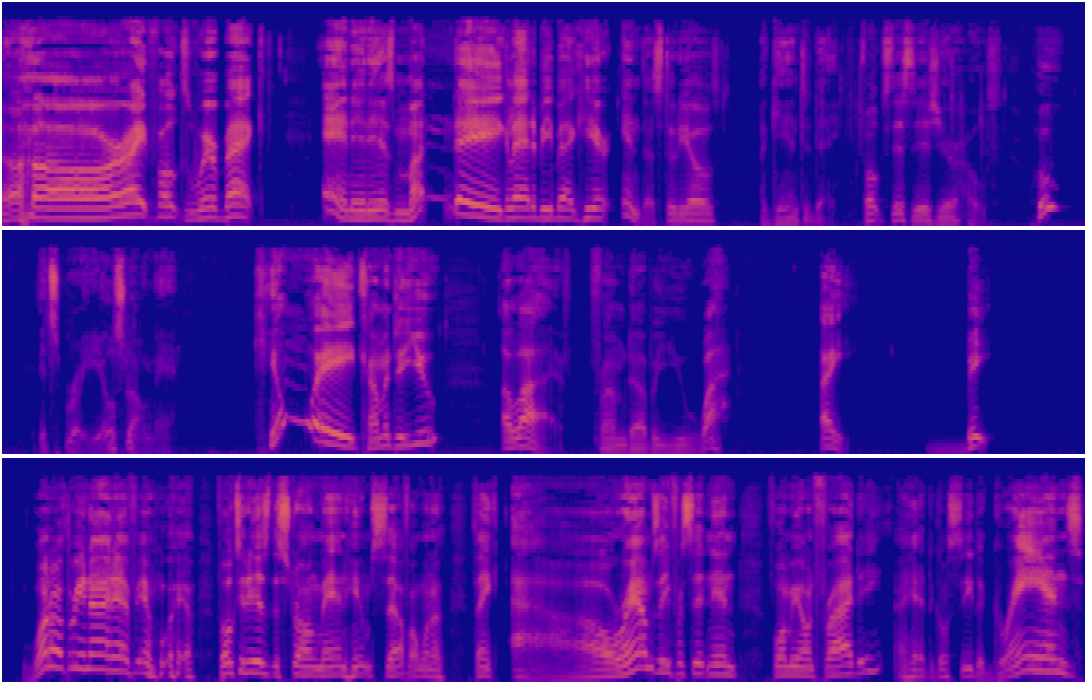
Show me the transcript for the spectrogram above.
All right, folks, we're back. And it is Monday. Glad to be back here in the studios again today. Folks, this is your host. Who? It's Radio Strongman. Kim Wade coming to you alive from WYAB 1039 FM. Well, folks, it is the strong man himself. I want to thank Al Ramsey for sitting in for me on Friday. I had to go see the grands.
